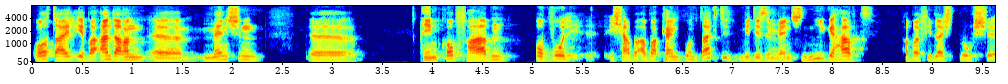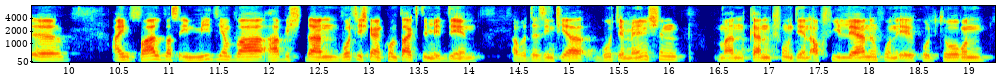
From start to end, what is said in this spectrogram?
Urteile über anderen äh, Menschen äh, im Kopf haben, obwohl ich habe aber keinen Kontakt mit diesen Menschen nie gehabt aber vielleicht durch äh, einen Fall, was in Medien war, habe ich dann, wollte ich keine Kontakte mit denen. Aber das sind ja gute Menschen. Man kann von denen auch viel lernen, von ihren Kulturen,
